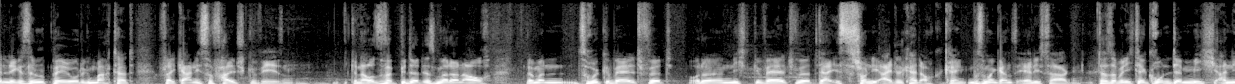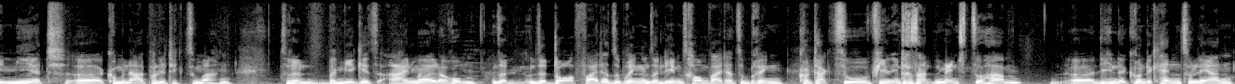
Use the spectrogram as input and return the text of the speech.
Legislaturperiode gemacht hat, vielleicht gar nicht so falsch gewesen. Genauso verbittert ist man dann auch, wenn man zurückgewählt wird oder nicht gewählt wird. Da ist schon die Eitelkeit auch gekränkt, muss man ganz ehrlich sagen. Das ist aber nicht der Grund, der mich animiert, äh, Kommunalpolitik zu machen, sondern bei mir geht es einmal darum, unser, unser Dorf weiterzubringen, unseren Lebensraum weiterzubringen, Kontakt zu vielen interessanten Menschen zu haben, äh, die Hintergründe kennenzulernen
